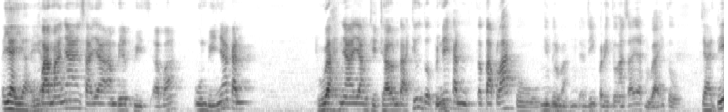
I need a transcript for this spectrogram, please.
Iya, iya, iya. Umpamanya saya ambil bij, apa umbinya kan buahnya yang di daun tadi untuk benih kan tetap laku gitu loh pak. Hmm, hmm, Jadi perhitungan saya dua itu. Jadi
